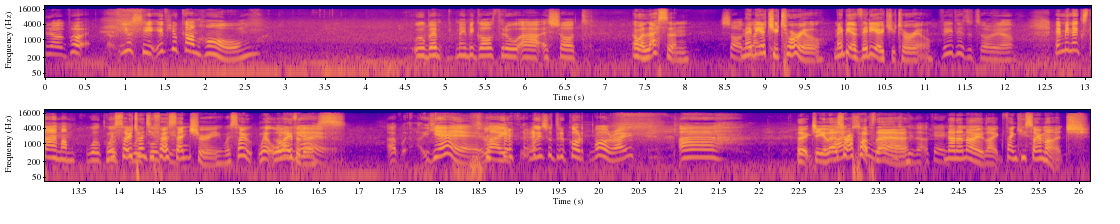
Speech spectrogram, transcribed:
no, but you see, if you come home, we'll be, maybe go through uh, a short, Oh, a lesson. short. Maybe a tutorial. Maybe a video tutorial. video tutorial. Maybe next time I'm. We'll We're so 21st cook century. We're so we're all Oh, over yeah. this. Uh, yeah, like we should record more, right? Uh, Look, G, let's I'm wrap up there. okay. No, no, no. Like, thank you so much.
